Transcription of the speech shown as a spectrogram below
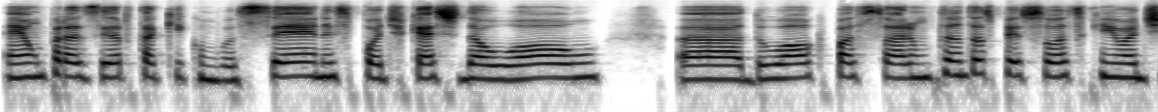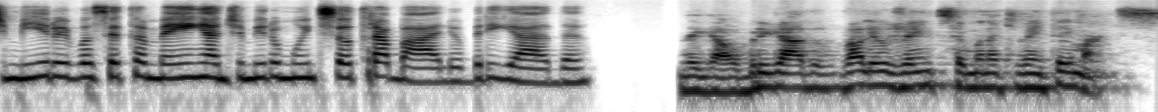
É um prazer estar aqui com você nesse podcast da UOL, uh, do UOL que passaram tantas pessoas que eu admiro e você também admiro muito seu trabalho. Obrigada. Legal, obrigado. Valeu, gente. Semana que vem tem mais.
